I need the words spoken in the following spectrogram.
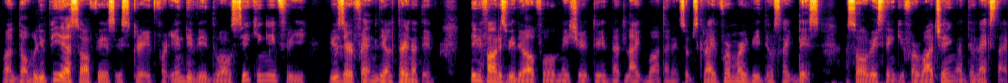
while WPS Office is great for individuals seeking a free, user-friendly alternative. If you found this video helpful, make sure to hit that like button and subscribe for more videos like this. As always, thank you for watching. Until next time.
